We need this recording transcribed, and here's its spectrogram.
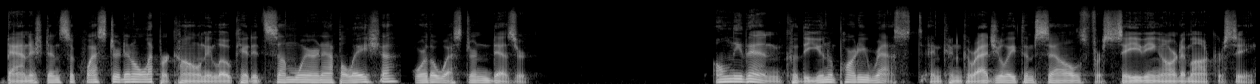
banished and sequestered in a leper colony located somewhere in Appalachia or the western desert. Only then could the Uniparty rest and congratulate themselves for saving our democracy.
